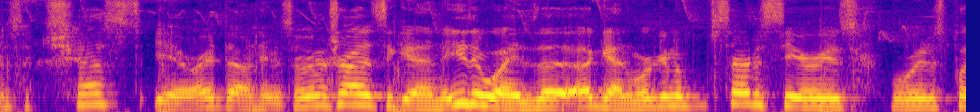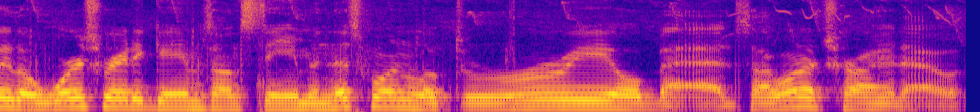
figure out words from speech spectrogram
There's a chest. Yeah, right down here. So we're going to try this again. Either way, the, again, we're going to start a series where we just play the worst rated games on Steam, and this one looked real bad, so I want to try it out.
